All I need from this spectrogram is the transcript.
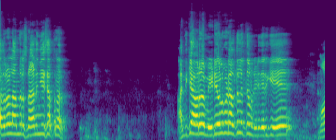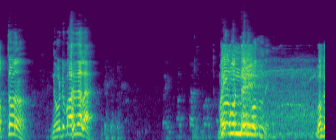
ఎదరోళ్ళు అందరూ స్నానం చేసేస్తున్నారు. అందుకే ఎవరో మీడియాలు కూడా వెళ్తలేస్తాం వీడి దగ్గరికి మొత్తం నోటు పారుదల. ఒక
